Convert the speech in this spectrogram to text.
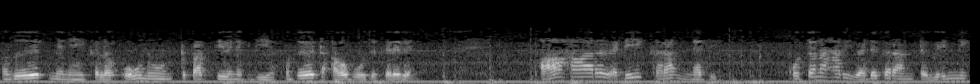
හොඳට මෙනෙහි කළ ඕනෝන්ට ප්‍රත්‍ය වෙන විදිහ හොඳට අවබෝධ කරගෙන ආහාර වැඩේ කරන්නේ නැති. කොතන හරි වැඩ කරන්නට වෙන්නේ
